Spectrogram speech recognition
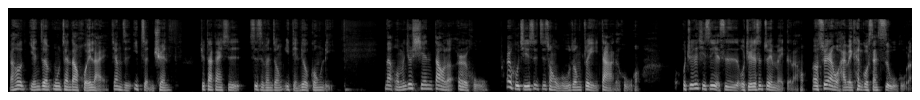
然后沿着木栈道回来，这样子一整圈就大概是四十分钟，一点六公里。那我们就先到了二湖，二湖其实是知床五湖中最大的湖哈，我觉得其实也是，我觉得是最美的啦哈。哦，虽然我还没看过三四五湖了，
